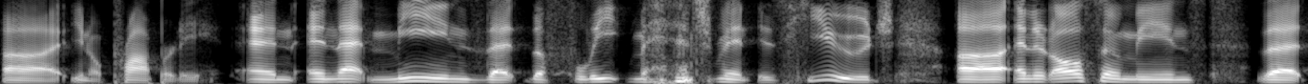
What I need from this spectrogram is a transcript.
uh, you know property. And and that means that the fleet management is huge uh, and it also means that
